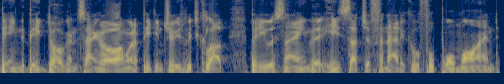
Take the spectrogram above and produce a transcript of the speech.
being the big dog and saying, "Oh, I'm going to pick and choose which club," but he was saying that he's such a fanatical football mind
